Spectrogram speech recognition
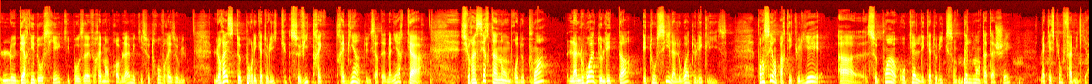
le dernier dossier qui posait vraiment problème et qui se trouve résolu. Le reste, pour les catholiques, se vit très, très bien, d'une certaine manière, car sur un certain nombre de points, la loi de l'État est aussi la loi de l'Église. Pensez en particulier à ce point auquel les catholiques sont tellement attachés, la question familiale.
